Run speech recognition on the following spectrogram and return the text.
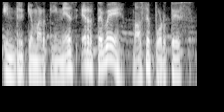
Enrique Martínez, RTV, Más Deportes.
